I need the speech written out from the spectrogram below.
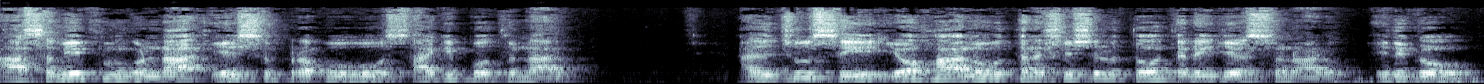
ఆ సమీపం గుండా యేసు ప్రభు సాగిపోతున్నారు. అది చూసి యోహాను తన శిష్యులతో తెలియజేస్తున్నాడు. ఇదిగో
